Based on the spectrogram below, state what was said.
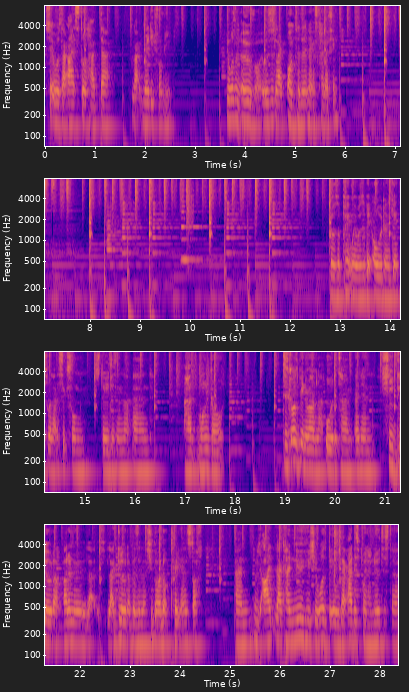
So it was like I still had that like ready for me. It wasn't over. It was just like on to the next kind of thing. There was a point where it was a bit older, getting to like sixth form stages and that, and I had one girl this girl's been around like all the time, and then she glowed up. I don't know, like like glowed up as in like she got a lot prettier and stuff. And I like I knew who she was, but it was like at this point I noticed her,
